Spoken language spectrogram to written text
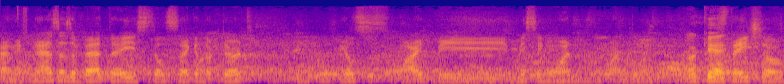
And if Nys has a bad day, he's still second or third. Niels might be missing one, one okay. stage, so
